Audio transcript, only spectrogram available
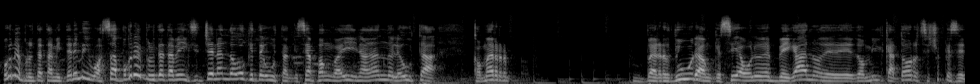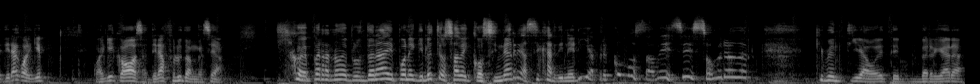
¿Por qué me preguntaste a mí? Tenés mi WhatsApp. ¿Por qué me preguntaste a mí? Che, Nando, ¿vos qué te gusta? Que sea pongo ahí nadando, le gusta comer verdura, aunque sea, boludo, es vegano de 2014. Yo que sé, tirá cualquier, cualquier cosa, tirá fruta, aunque sea. Hijo de perra, no me preguntó nada y pone que el otro sabe cocinar y hacer jardinería. Pero ¿cómo sabes eso, brother? Qué mentira, boludo, este Vergara.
